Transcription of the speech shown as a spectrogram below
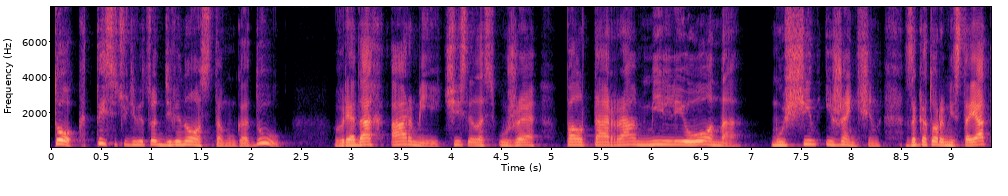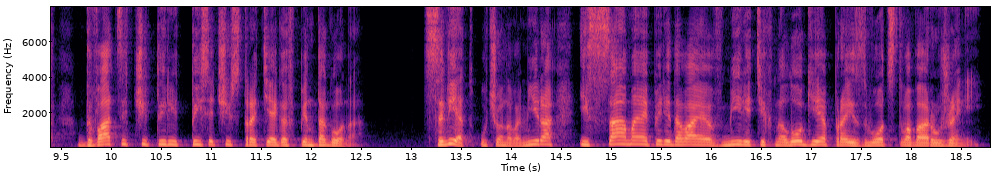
то к 1990 году в рядах армии числилось уже полтора миллиона мужчин и женщин, за которыми стоят 24 тысячи стратегов Пентагона. Цвет ученого мира и самая передовая в мире технология производства вооружений –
